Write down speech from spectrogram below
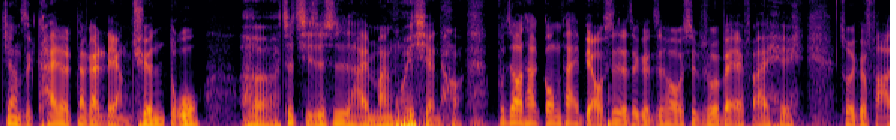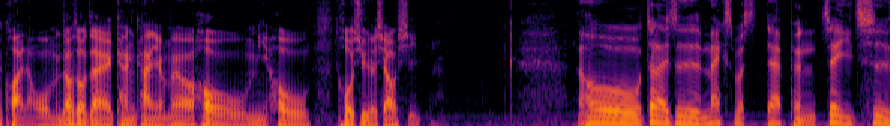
这样子开了大概两圈多，呃，这其实是还蛮危险的哦。不知道他公开表示了这个之后，是不是会被 FIA 做一个罚款呢？我们到时候再看看有没有后面后后续的消息。然后再来是 Max Verstappen 这一次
